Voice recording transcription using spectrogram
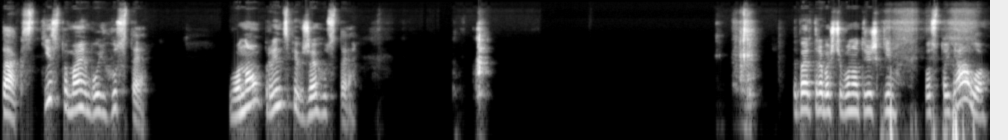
Так, тісто має бути густе. Воно, в принципі, вже густе. Тепер треба, щоб воно трішки постояло,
